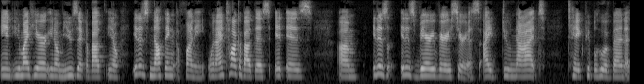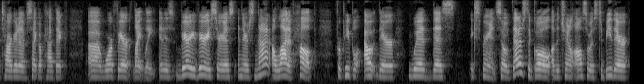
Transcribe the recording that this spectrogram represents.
and you might hear, you know, music about, you know, it is nothing funny. When I talk about this, it is, um, it is, it is very, very serious. I do not take people who have been a target of psychopathic uh, warfare lightly. It is very, very serious, and there's not a lot of help for people out there with this experience. So that is the goal of the channel also is to be there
